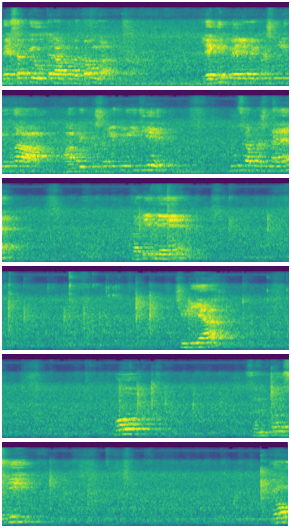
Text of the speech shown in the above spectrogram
मैं सबके उत्तर आपको बताऊँगा लेकिन पहले मैं प्रश्न लिखूँगा, आप भी प्रश्न लिख लीजिए। दूसरा प्रश्न है, कवि ने चिड़िया को संतोषी क्यों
